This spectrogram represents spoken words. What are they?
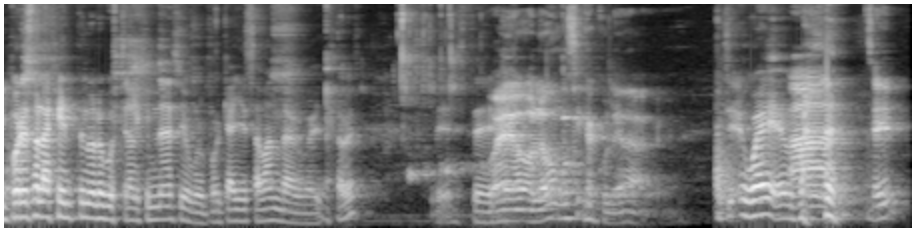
Y por eso a la gente no le gusta ir al gimnasio, güey, porque hay esa banda, güey, ¿sabes? Este, Güey, o luego música culera, güey. sí, güey, Ah, ¿sí?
